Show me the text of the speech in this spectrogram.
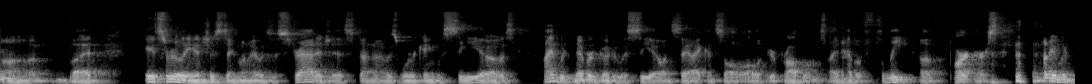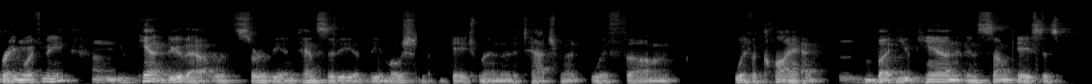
Mm-hmm. Um, but it's really interesting when I was a strategist and I was working with CEOs. I would never go to a CEO and say, I can solve all of your problems. I'd have a fleet of partners that I would bring with me. Mm. You can't do that with sort of the intensity of the emotional engagement and attachment with um, with a client, mm. but you can, in some cases,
